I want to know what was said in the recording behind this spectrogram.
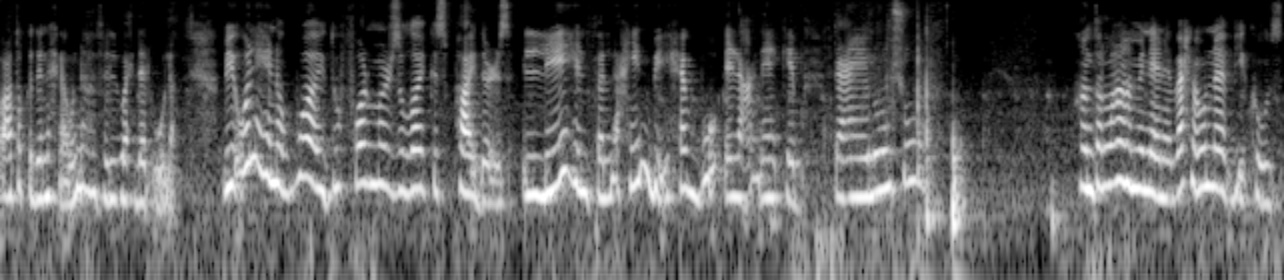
وأعتقد إن إحنا قلناها في الوحدة الأولى. بيقول هنا why do farmers like spiders ليه الفلاحين بيحبوا العناكب؟ تعالوا نشوف. هنطلعها من هنا. يبقى إحنا قلنا because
